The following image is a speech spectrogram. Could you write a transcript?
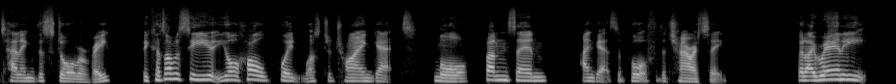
telling the story because obviously you, your whole point was to try and get more funds in and get support for the charity. But I really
